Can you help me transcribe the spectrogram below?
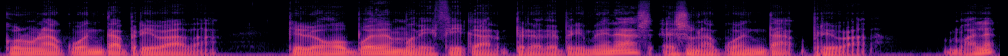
con una cuenta privada, que luego pueden modificar, pero de primeras es una cuenta privada, ¿vale?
